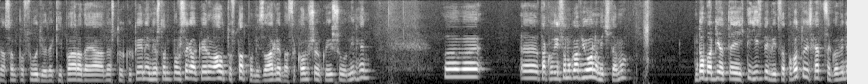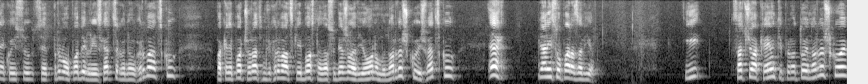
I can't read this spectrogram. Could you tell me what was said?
Ja sam posudio neki para da ja nešto krenem, još sam pošto svega krenuo autostopom iz Zagreba sa komšijom koji išao u Minhen. E, e, tako da nisam mogao avionom ići tamo dobar dio te, tih izbjeglica, pogotovo iz Hercegovine, koji su se prvo pobjegli iz Hercegovine u Hrvatsku, pa kad je počeo rat među Hrvatske i Bosne, da su bježali avionom u Norvešku i Švedsku, eh, ja nisam para za avion. I sad ću ja krenuti prema toj Norveškoj,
